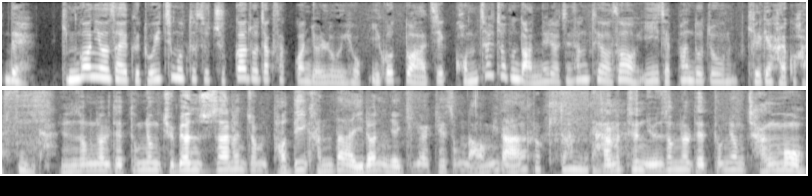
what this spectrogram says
네. 김건희 여사의 그 도이치모터스 주가 조작 사건 연루 의혹 이것도 아직 검찰 처분도 안 내려진 상태여서 이 재판도 좀 길게 갈 것 같습니다. 윤석열 대통령 주변 수사는 좀 더디 간다 이런 얘기가 계속 나옵니다. 그렇기도 합니다. 아무튼 윤석열 대통령 장모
